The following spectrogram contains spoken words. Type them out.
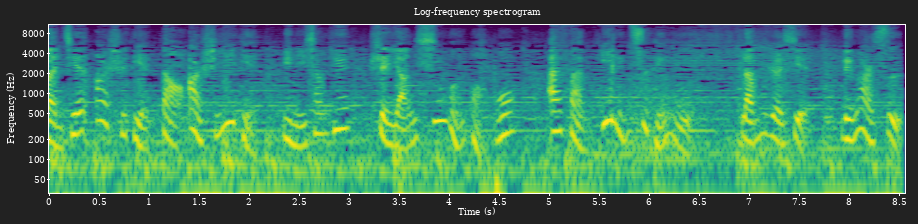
晚间二十点到二十一点，与您相约沈阳新闻广播 FM 一零四点五，栏目热线零二四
